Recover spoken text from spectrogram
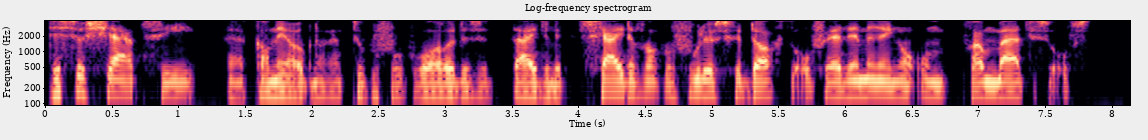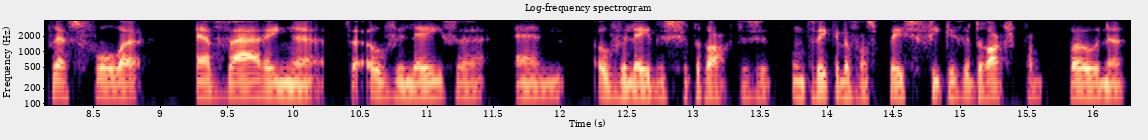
Dissociatie uh, kan hier ook nog aan toegevoegd worden, dus het tijdelijk scheiden van gevoelens, gedachten of herinneringen om traumatische of stressvolle ervaringen te overleven en overlevingsgedrag. Dus het ontwikkelen van specifieke gedragspatronen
